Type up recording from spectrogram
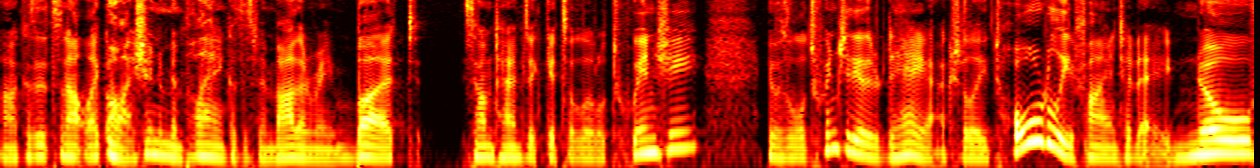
uh, because it's not like oh I shouldn't have been playing because it's been bothering me, but sometimes it gets a little twingy. It was a little twingy the other day actually. Totally fine today. No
